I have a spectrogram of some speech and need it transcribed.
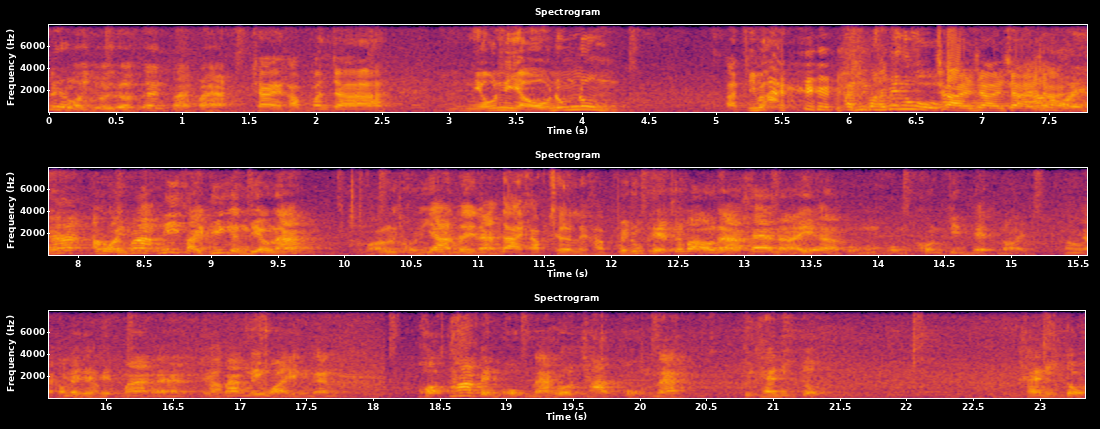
ไม่อร่อยเลยเลยเส้นแปลกใช่ครับ มันจะเหนียวเหนียวๆนุ่มๆอธิบาย ๆอธิบายไม่ถูกใช่ใช่ใช่อใช่ร่อยฮะอร่อยมากนี่ใส่พริกอย่างเดียวนะ ขอขออนุญาตเลยนะ ได้ครับเชิญเลยครับ ไม่รู้เผ็ดหรือเปล่านะ แค่ไหนอะผมผมคนกินเผ็ดหน่อย โอเคแต่ก็ไม่ได้เผ็ดมากนะฮะเผ็ครัดบมากไม่ไหวเหมือนกันเพราะถ้าเป็นผมนะ รสชาติผมนะ คือแค่นี้จบแค่นี้จบ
